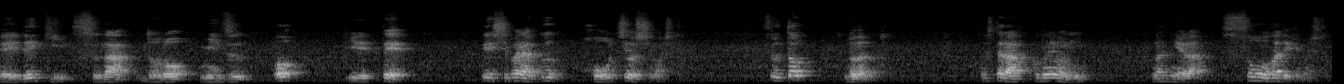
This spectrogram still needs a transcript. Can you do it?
えー、液砂泥水を入れてでしばらく放置をしました。するとどうなるかそしたらこのように何やら層ができました。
